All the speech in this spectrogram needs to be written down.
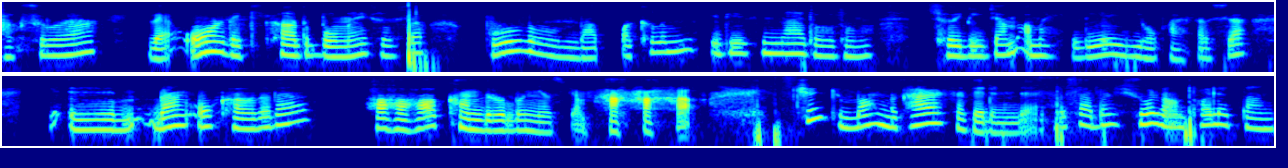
saksılığa ve oradaki kağıdı bulmaya çalışacak. Bulduğunda bakalım hediyesinin nerede olduğunu söyleyeceğim ama hediye yok arkadaşlar. Ee, ben o kağıda da ha ha ha kandırıldın yazacağım. Ha ha ha. Çünkü Mahmut her seferinde mesela ben şuradan tuvaletten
